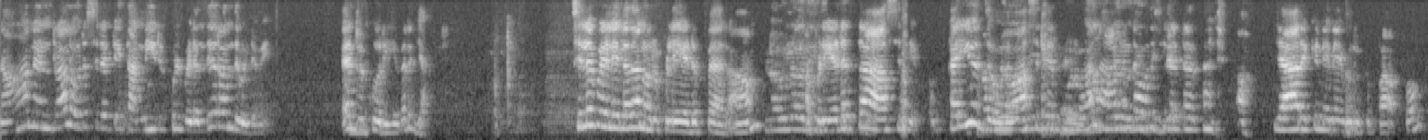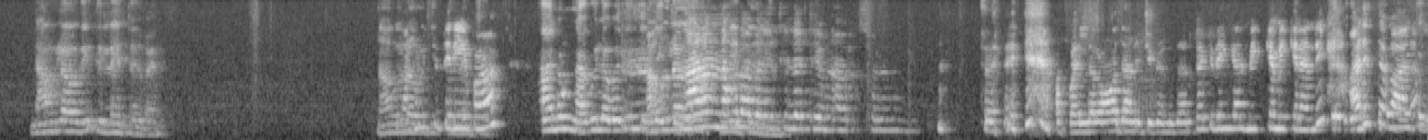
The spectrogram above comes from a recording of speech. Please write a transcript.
நான் என்றால் ஒரு சிரட்டை தண்ணீருக்குள் விழுந்து இறந்து விடுவேன் என்று கூறியவர் யார் சில வேளையில தான் ஒரு பிள்ளை எடுப்பாராம் அப்படி எடுத்தா ஆசிரியர் கையெழுத்தணும் ஆசிரியர் நான் ஒரு ஆ, யாருக்கு நினைவு இருக்கு பார்ப்போம். நாங்களாவது தில்லை தெரியுமா? நானும் நகுலவதி அப்ப எல்லாரும் அவதானிச்சு கொண்டுதான் இருக்கிறீங்க. மிக்க மிக்க நன்றி. அடுத்த வாரம்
